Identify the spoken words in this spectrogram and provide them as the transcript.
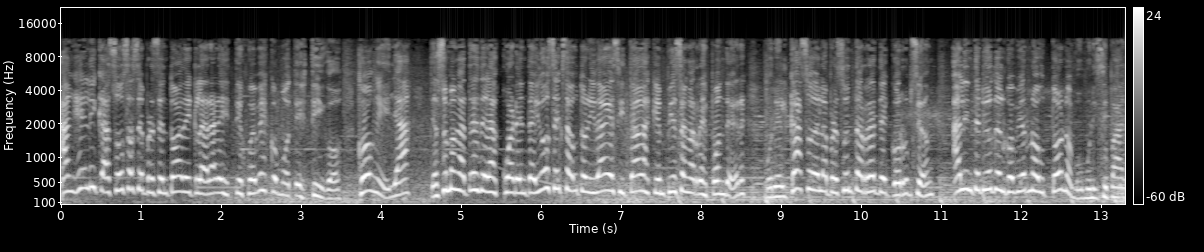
Angélica Sosa se presentó a declarar este jueves como testigo. Con ella, ya suman a tres de las 42 exautoridades citadas que empiezan a responder por el caso de la presunta red de corrupción al interior del gobierno autónomo municipal.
